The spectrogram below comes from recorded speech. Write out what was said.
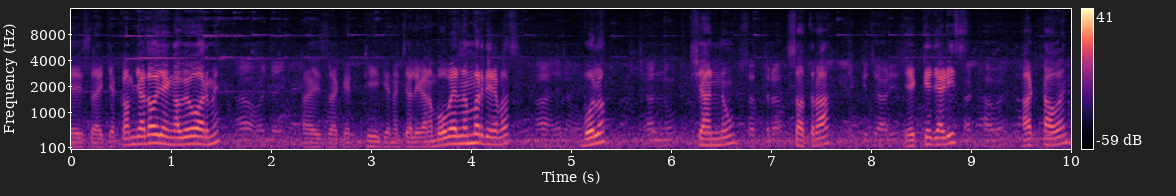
ऐसा है क्या? कम ज़्यादा हो जाएगा व्यवहार में? हा हो जाएगा। ऐसा क्या? ठीक है ना चलेगा ना। मोबाइल नंबर तेरे पास? हा बोलो। शहाण्णव सतरा एक्केचाळीस अठ्ठावन्न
